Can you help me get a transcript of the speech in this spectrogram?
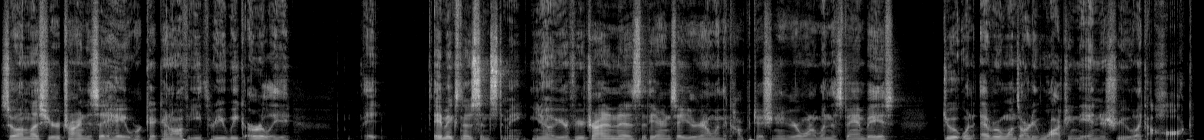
So unless you're trying to say, hey, we're kicking off E3 week early, it it makes no sense to me. You know, if you're trying to sit there and say you're going to win the competition, you're going to win this fan base, do it when everyone's already watching the industry like a hawk.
